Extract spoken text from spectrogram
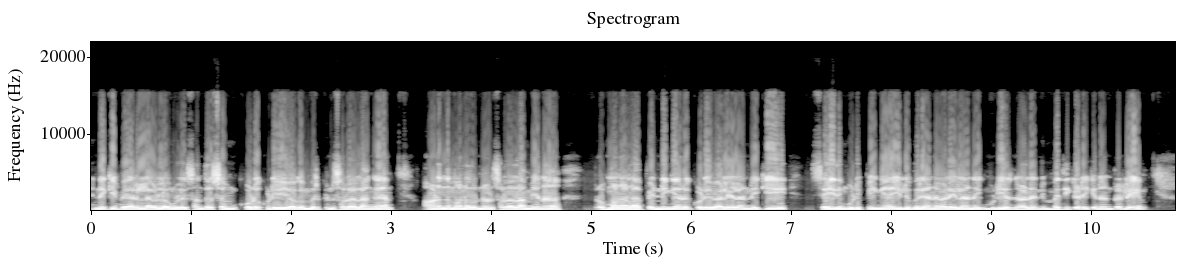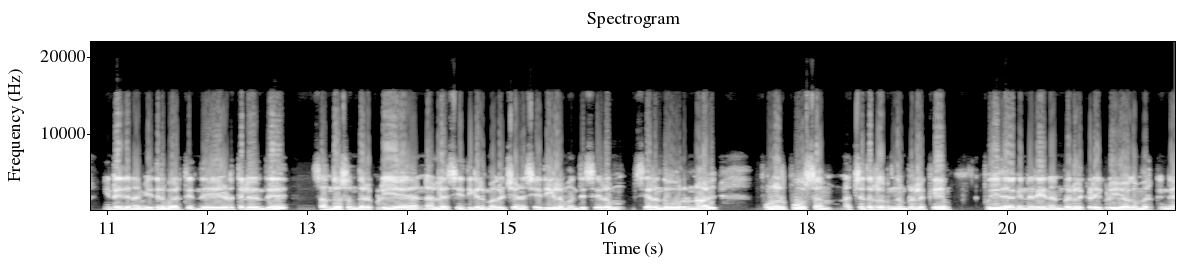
இன்னைக்கு வேற லெவலில் உங்களுக்கு சந்தோஷம் கூடக்கூடிய யோகம் இருக்குன்னு சொல்லலாங்க. ஆனந்தமான ஒரு நாள் சொல்லலாம். ஏன்னா ரொம்ப நாளாக பெண்டிங்காக இருக்கக்கூடிய வேலையெல்லாம் இன்னைக்கு செய்து முடிப்பீங்க. இழுபறியான வேலையெல்லாம் இன்னைக்கு முடியறதுனால நிம்மதி கிடைக்கும் நண்பர்களே இன்றைய தினம் எதிர்பார்த்த இந்த இடத்துல இருந்து சந்தோஷம் தரக்கூடிய நல்ல செய்திகள் மகிழ்ச்சியான செய்திகளும் வந்து சேரும். சிறந்த ஒரு நாள். புனர்பூசம் நட்சத்திர நண்பர்களுக்கு புதிதாக நிறைய நண்பர்கள் கிடைக்கக்கூடிய யோகம் இருக்குங்க.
